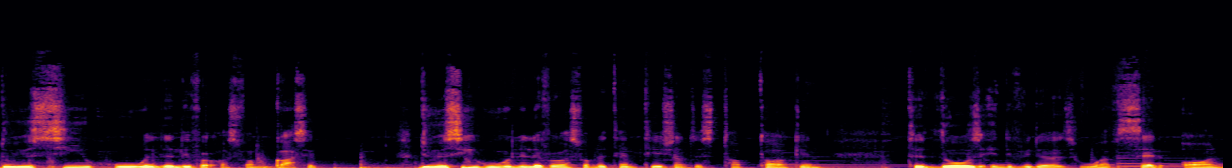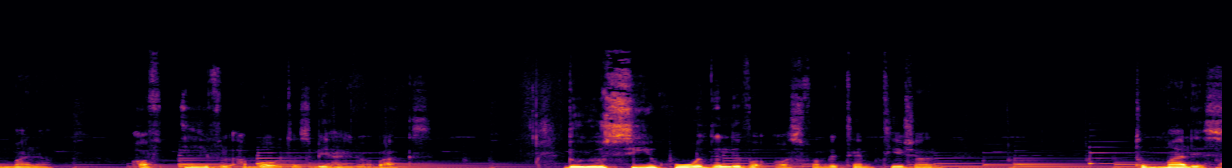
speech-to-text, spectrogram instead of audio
Do you see who will deliver us from gossip? Do you see who will deliver us from the temptation to stop talking to those individuals who have said all manner of evil about us behind our backs? Do you see who will deliver us from the temptation to malice,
